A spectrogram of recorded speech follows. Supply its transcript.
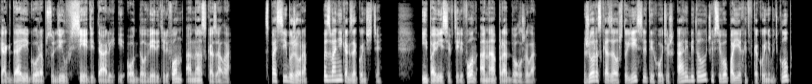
Когда Егор обсудил все детали и отдал Вере телефон, она сказала. «Спасибо, Жора. Позвони, как закончите». И, повесив телефон, она продолжила. Жора сказал, что если ты хочешь алиби, то лучше всего поехать в какой-нибудь клуб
